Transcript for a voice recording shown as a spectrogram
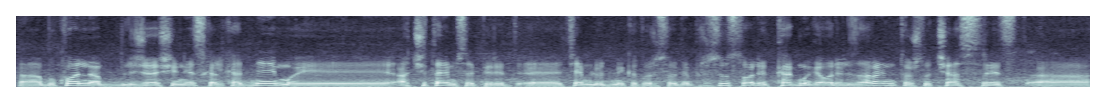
Э, Буквально в ближайшие несколько дней мы отчитаемся перед э, теми людьми, которые сегодня присутствовали. Как мы говорили заранее, то, что часть средств, э,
